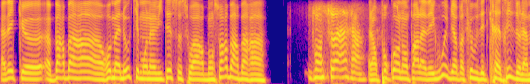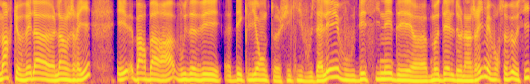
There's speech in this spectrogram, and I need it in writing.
avec euh, Barbara Romano qui est mon invitée ce soir. Bonsoir Barbara. Bonsoir. Alors pourquoi on en parle avec vous? Eh bien parce que vous êtes créatrice de la marque Vela Lingerie. Et Barbara, vous avez des clientes chez qui vous allez, vous dessinez des euh, modèles de lingerie, mais vous recevez aussi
